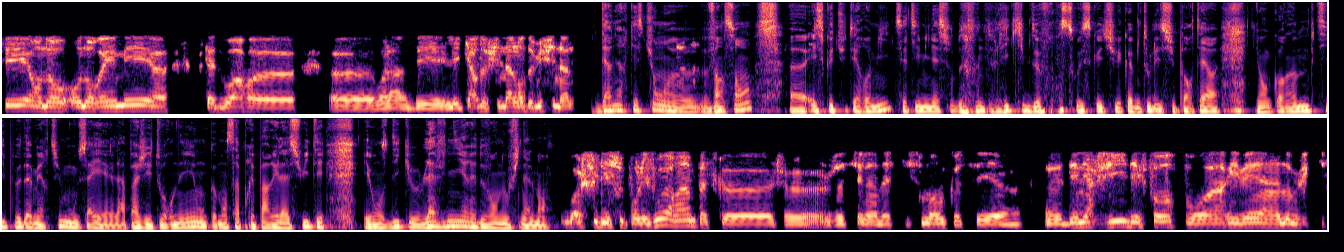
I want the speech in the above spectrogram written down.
c'est on, on aurait aimé peut-être voir euh, voilà, des, les quarts de finale en demi-finale. Dernière question, euh, Vincent. Euh, est-ce que tu t'es remis de cette élimination de, de l'équipe de France ou est-ce que tu es comme tous les supporters Il y a encore un petit peu d'amertume ou ça y est, la page est tournée, on commence à préparer la suite et, et on se dit que l'avenir est devant nous finalement? Moi, je suis déçu pour les joueurs hein, parce que je, je sais l'investissement que c'est euh, d'énergie, d'effort pour arriver à un objectif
